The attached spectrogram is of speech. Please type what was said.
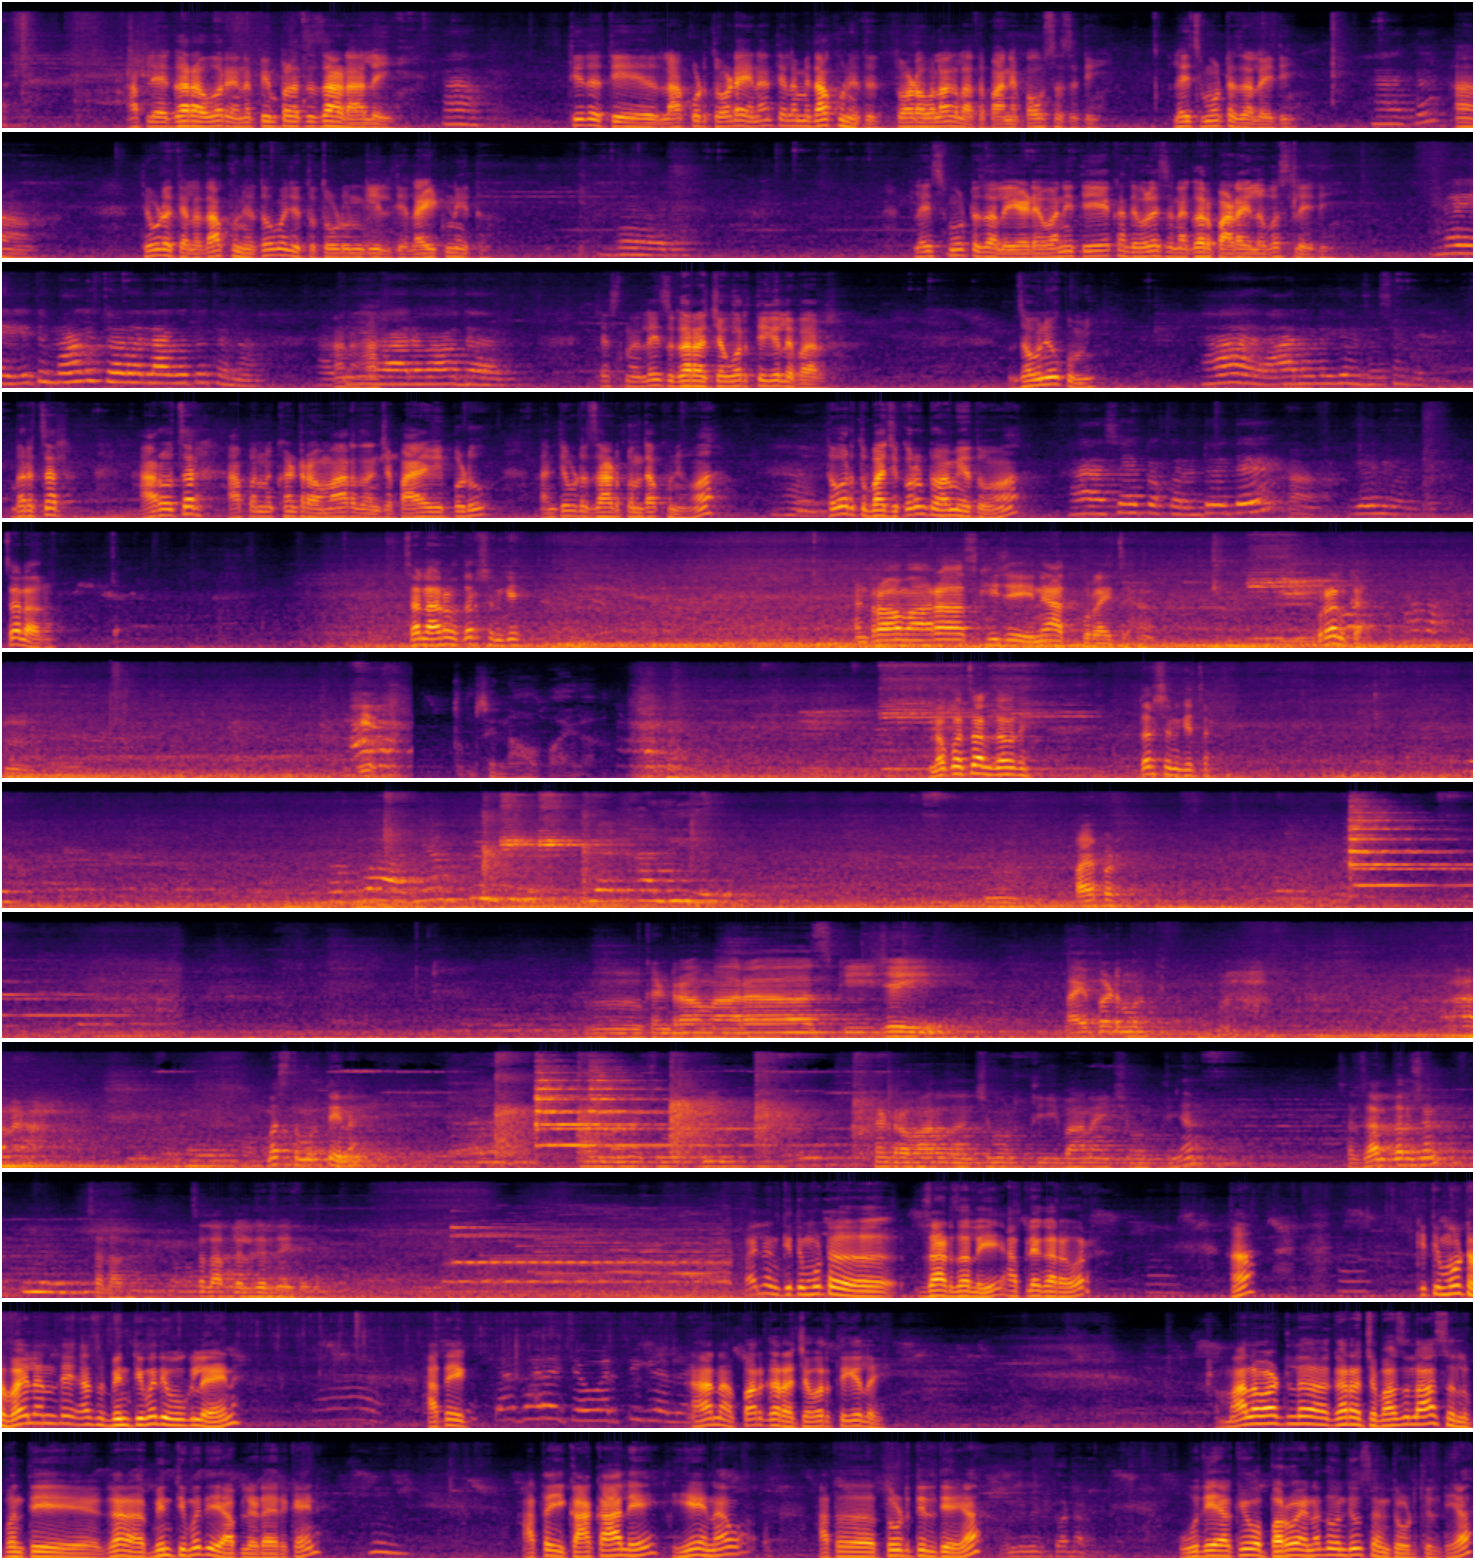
आपल्या घरावर आहे ना पिंपळाचं झाड आलं आहे हां. तिथं ते लाकूड तोडा आहे ना त्याला मी दाखवून येतो. तोडावं लागलं आता पाण्या पावसाचं ते. लयच मोठं झालं आहे ते. हां का? हां. तेवढं त्याला दाखवून येतो म्हणजे तो तोडून गेल ते लाइट नाही तर. बरं. लयच मोठं झालं येड्यावाने ते एखाद्या वेळेस ना घर पाडायला बसलंय ते. नाही इथे मागच तोडायला लागत होतं ना. आता ना, हे. वारं वावदार त्याच ना लयच घराच्या वरती गेलं फार जाऊन येऊ का मी? हा घेऊन जा बरं चल. आरो चल. आपण खंडराव महाराजांच्या पायावी पडू आणि तेवढं झाड पण दाखवून येऊ हां? हां. तवर तू भाजी करून ठेव आम्ही येतो हां? हा स्वयंपाक करून ठेवते. हां. ये निवांत. चल आरो चल आरो दर्शन घे. खंडराव महाराज की जय आत पुरायचं हां? पुराल का? हम्म. ये. तुमसे ना हो पाएगा नको चल जाऊ दे. दर्शन घे चल पाय पड. खंडराव महाराज की जय. पाय पड मूर्ती. मस्त मूर्ती आहे ना? हनुमानाची मूर्ती. खंडराव महाराजांची मूर्ती बाणाईची मूर्ती हां? चल झालं दर्शन? चला चला आपल्याला घरी जायचं पाहिलं ना किती मोठं झाड झालं आहे आपल्या घरावर? हां? किती मोठं पाहिलं ना ते? असं भिंतीमध्ये उगलं आहे ना? आता एक हा ना पार घराच्या वरती गेलंय. मला वाटलं घराच्या बाजूला असेल पण ते घरा भिंतीमध्ये आहे आपल्या डायरेक्ट आहे ना? आता हे काका आले हे ना आता तोडतील ते हा? उद्या किंवा परवा आहे ना दोन दिवसांनी तोडतील ते हा?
